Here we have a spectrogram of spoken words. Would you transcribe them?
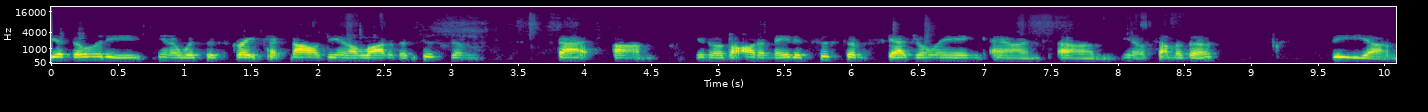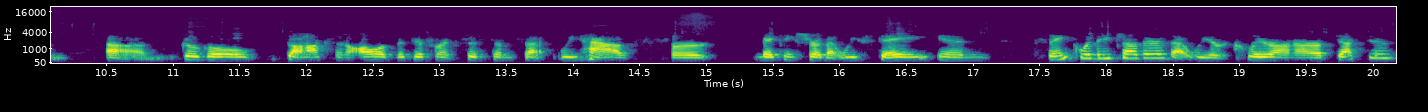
the ability, you know, with this great technology and a lot of the systems that um, you know, the automated system scheduling and, um, you know, some of the, the um, um, Google Docs and all of the different systems that we have for making sure that we stay in sync with each other, that we are clear on our objectives,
